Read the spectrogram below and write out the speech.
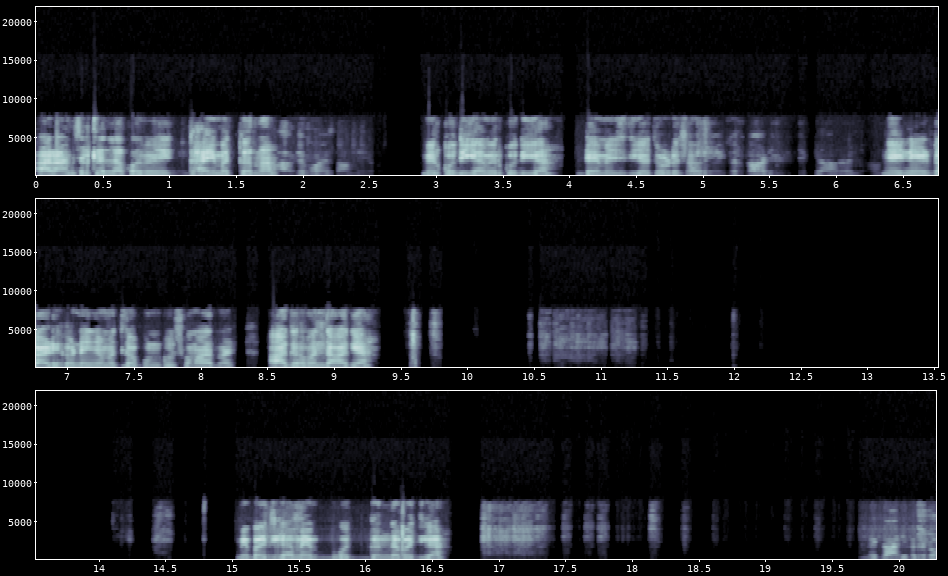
आराम से खेलना कोई भी घाई मत करना। हाँ मेरे को दिया मेरे को दिया। डैमेज दिया थोड़ा सा। नहीं नहीं गाड़ी का नहीं है मतलब उनको उसको मारना है। आ गया बंदा आ गया। मैं बच गया मैं बहुत गंदा बच गया। गाड़ी वाले को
